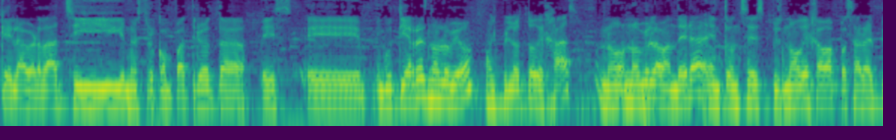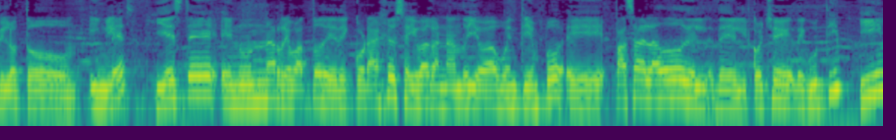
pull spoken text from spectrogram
que la verdad sí nuestro compatriota es eh, Gutiérrez no lo vio, el piloto de Haas, no, no vio la bandera, entonces pues no dejaba pasar al piloto inglés. Y este en un arrebato de, de coraje, o sea, iba ganando, llevaba buen tiempo, eh, pasa al lado del, del coche de Guti y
